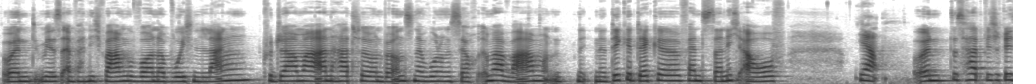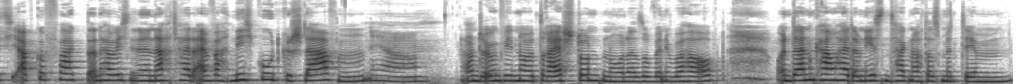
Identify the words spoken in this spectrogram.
Und mir ist einfach nicht warm geworden, obwohl ich einen langen Pyjama anhatte. Und bei uns in der Wohnung ist ja auch immer warm und eine dicke Decke, Fenster nicht auf. Ja. Und das hat mich richtig abgefuckt. Dann habe ich in der Nacht halt einfach nicht gut geschlafen. Ja. Und irgendwie nur drei Stunden oder so, wenn überhaupt. Und dann kam halt am nächsten Tag noch das mit dem,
